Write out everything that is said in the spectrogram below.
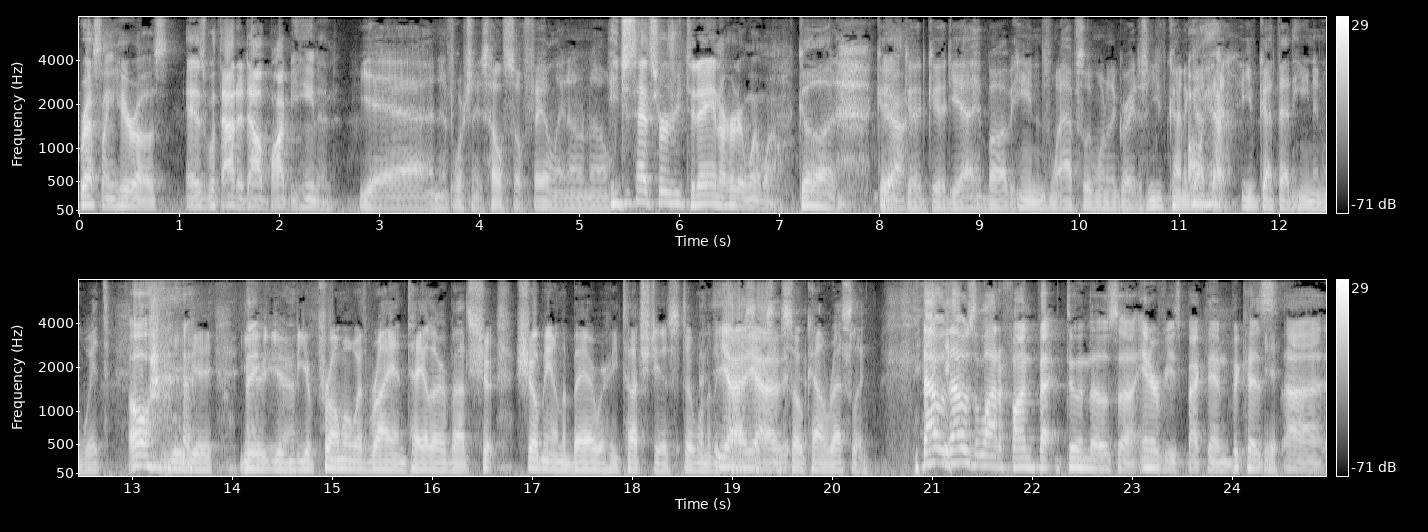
wrestling heroes, is without a doubt Bobby Heenan. Yeah, and unfortunately his health's so failing. I don't know. He just had surgery today, and I heard it went well. Good, good, Yeah. good, good. Yeah, Bob Heenan's absolutely one of the greatest, and you've kind of Oh, got yeah. that. You've got that Heenan wit. Oh. you, you, your, Thank your, yeah. your promo with Ryan Taylor about sh- "Show Me on the Bear" where he touched you is still one of the classics yeah. in SoCal wrestling. that that was a lot of fun back doing those uh, interviews back then because uh,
